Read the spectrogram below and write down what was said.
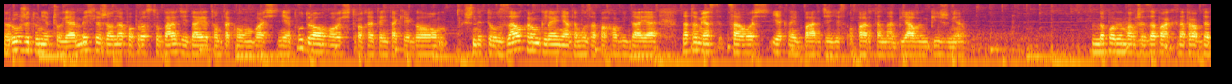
Róży tu nie czuję. Myślę, że ona po prostu bardziej daje tą taką właśnie pudrowość, trochę tej takiego sznytu zaokrąglenia temu zapachowi daje. Natomiast całość jak najbardziej jest oparta na białym piżmie. No powiem Wam, że zapach naprawdę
